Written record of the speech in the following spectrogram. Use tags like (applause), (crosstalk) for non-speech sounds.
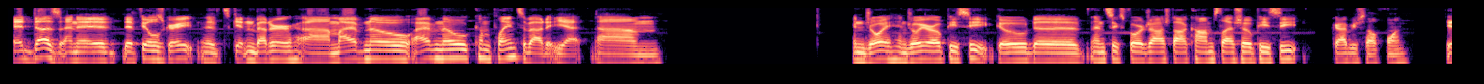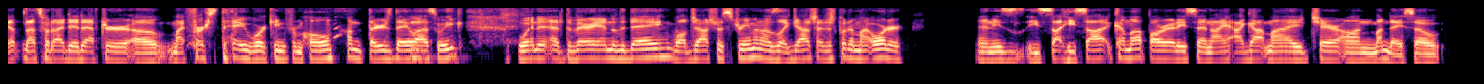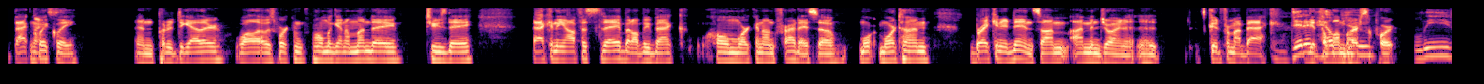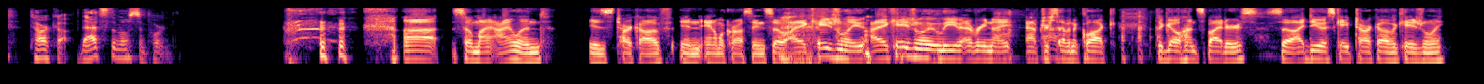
it does, and it it feels great. It's getting better. Um, I have no I have no complaints about it yet. Um, enjoy enjoy your OPC. Go to n64josh.com slash OPC. Grab yourself one. Yep, that's what I did after uh, my (laughs) first day working from home on Thursday last week. When at the very end of the day, while Josh was streaming, I was like, "Josh, I just put in my order," and he's he saw he saw it come up already. Saying I I got my chair on Monday, so back Nice. quickly and put it together while I was working from home again on Monday, Tuesday. Back in the office today, but I'll be back home working on Friday. So more more time breaking it in. So I'm I'm enjoying it. it it's good for my back. Did it Get the help lumbar you support. leave Tarkov? That's the most important. (laughs) uh, so my island is Tarkov in Animal Crossing. So I occasionally I occasionally leave every night after seven o'clock to go hunt spiders. So I do escape Tarkov occasionally.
